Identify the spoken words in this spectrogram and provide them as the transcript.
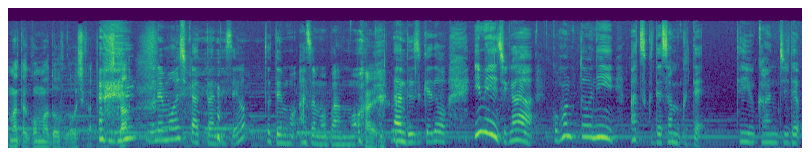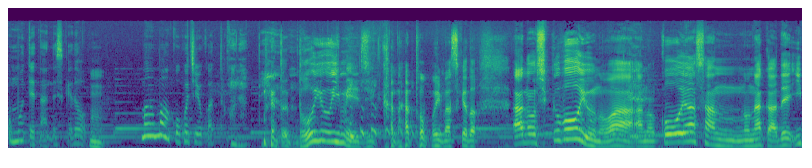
またごま豆腐が美味しかったですか？それも美味しかったんですよ。とても朝も晩も、はい。なんですけどイメージがこう本当に暑くて寒くてっていう感じで思ってたんですけど、うん。まあまあ心地よかったかなってどういうイメージかなと思いますけど。あの宿坊いうのはあの高野山の中で一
